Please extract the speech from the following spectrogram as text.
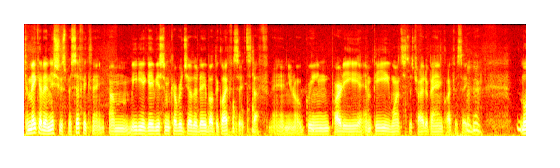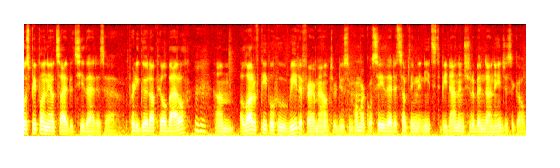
To make it an issue-specific thing, um, media gave you some coverage the other day about the glyphosate stuff, and you know, Green Party MP wants to try to ban glyphosate. there most people on the outside would see that as a pretty good uphill battle. Um, a lot of people who read a fair amount or do some homework will see that it's something that needs to be done and should have been done ages ago,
